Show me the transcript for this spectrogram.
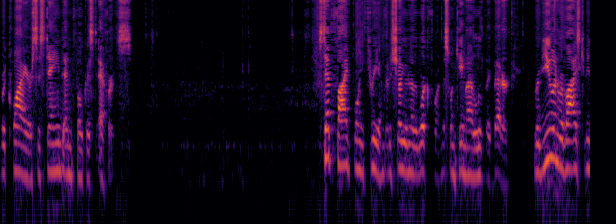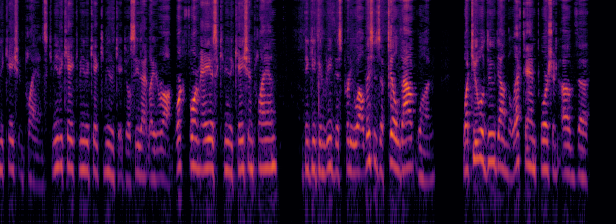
require sustained and focused efforts. Step 5.3, I'm going to show you another work form. This one came out a little bit better. Review and revise communication plans. Communicate, communicate, communicate. You'll see that later on. Work form A is a communication plan. I think you can read this pretty well. This is a filled out one. What you will do down the left-hand portion of the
